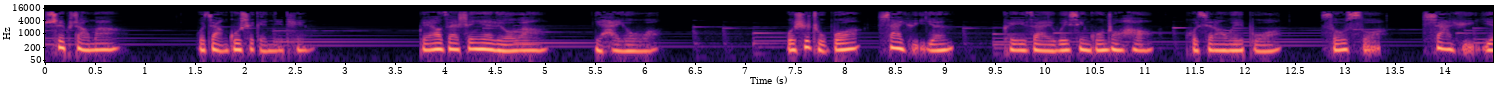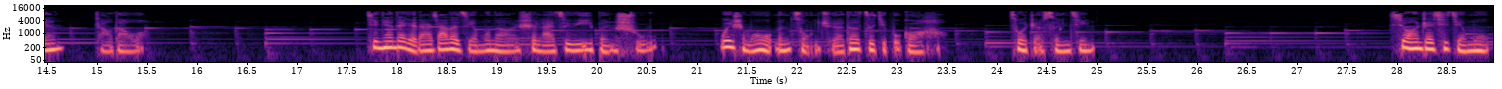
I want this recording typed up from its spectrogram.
睡不着吗？我讲故事给你听。不要在深夜流浪，你还有我。我是主播夏雨嫣，可以在微信公众号或新浪微博搜索“夏雨嫣”找到我。今天带给大家的节目呢，是来自于一本书，《为什么我们总觉得自己不够好》，作者孙晶。希望这期节目。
